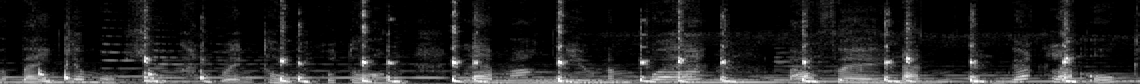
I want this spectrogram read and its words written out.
và bán cho một số khách quen thuộc của Thuận làm ăn nhiều năm qua. Bảo về đánh cũng rất là ok.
